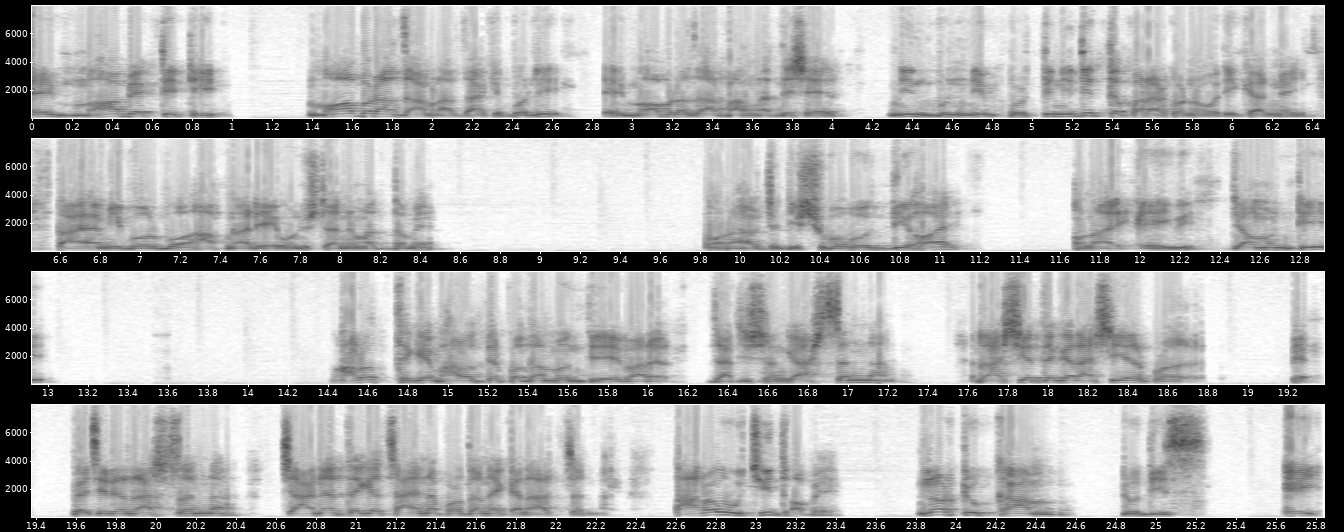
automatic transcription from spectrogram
এই মহা ব্যক্তিটি মহাবরাজা আমরা যাকে বলি, এই মহাবরাজার বাংলাদেশের প্রতিনিধিত্ব করার কোনো অধিকার নেই। তাই আমি বলব, আপনার এই অনুষ্ঠানের মাধ্যমে ওনার যদি শুভবুদ্ধি হয়, ওনার এই যেমনটি ভারত থেকে ভারতের প্রধানমন্ত্রী এবার জাতিসংঘে আসছেন না রাশিয়া থেকে রাশিয়ার প্রেসিডেন্ট আসছেন না চায়না থেকে চায়না প্রধান এখানে আসছেন না তারও উচিত হবে not to come to this uh.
